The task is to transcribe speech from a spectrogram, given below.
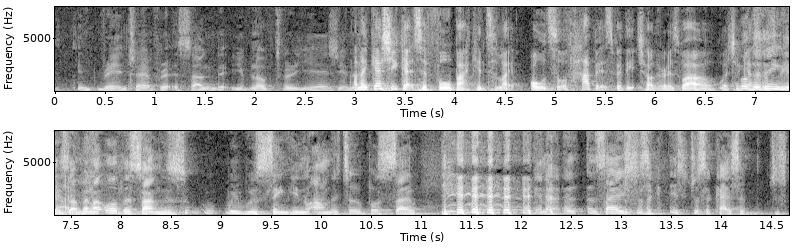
in- reinterpret a song that you've loved for years. You know. And I guess you get to fall back into like old sort of habits with each other as well, which I Well, guess the thing be is, I mean, like, all the songs we were singing on the tour bus, so you know, and, and so it's just a, it's just a case of just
